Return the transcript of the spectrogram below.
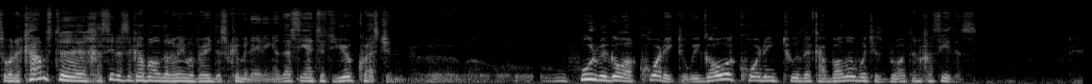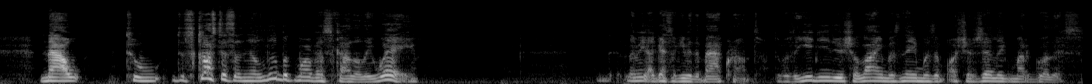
So when it comes to Hasidus and Kabbalah, the Rebbeim are very discriminating, and that's the answer to your question. Uh, who do we go according to? We go according to the Kabbalah which is brought in Hasidus. Now, to discuss this in a little bit more of a scholarly way, let me, I guess I'll give you the background. There was a Yid in Yerushalayim, his name was Asher Zelig Margolis.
